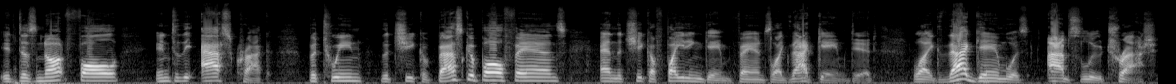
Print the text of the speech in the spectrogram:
It does not fall into the ass crack between the cheek of basketball fans and the cheek of fighting game fans like that game did. Like that game was absolute trash.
